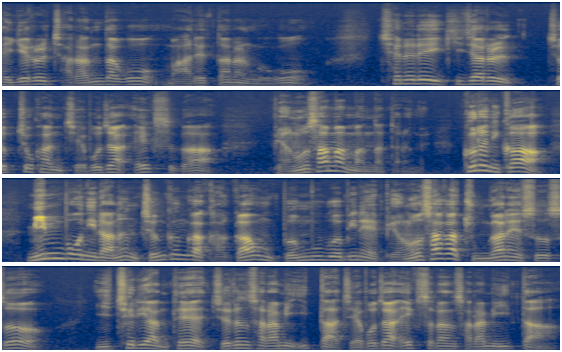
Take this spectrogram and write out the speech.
해결을 잘한다고 말했다는 거고 채널A 기자를 접촉한 제보자 X가 변호사만 만났다는 거예요. 그러니까 민본이라는 정권과 가까운 법무법인의 변호사가 중간에 서서 이철이한테 저런 사람이 있다. 제보자 X라는 사람이 있다.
